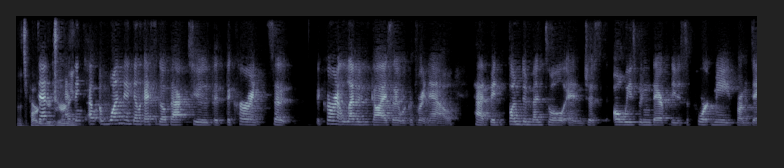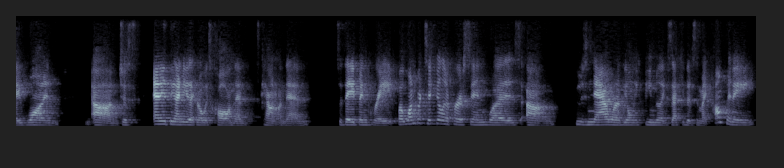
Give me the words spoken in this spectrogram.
that's part Definitely. of your journey? I think uh, one thing again, like I have to go back to the, the current set, the current 11 guys that I work with right now have been fundamental and just always been there for me to support me from day one. Um, just anything I need, I can always call on them, count on them. So they've been great. But one particular person was um, who's now one of the only female executives in my company,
